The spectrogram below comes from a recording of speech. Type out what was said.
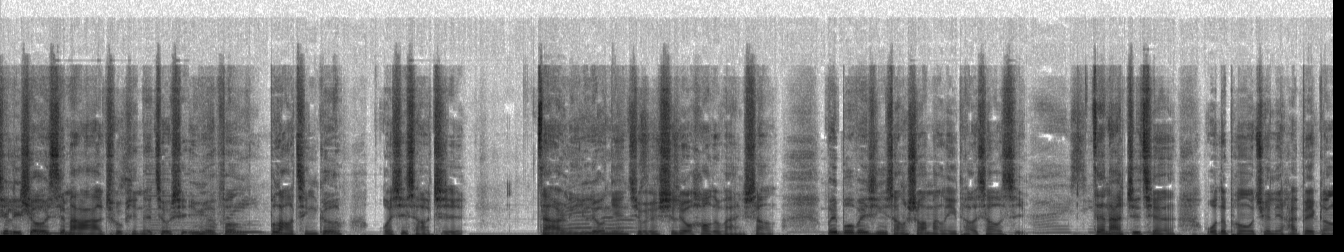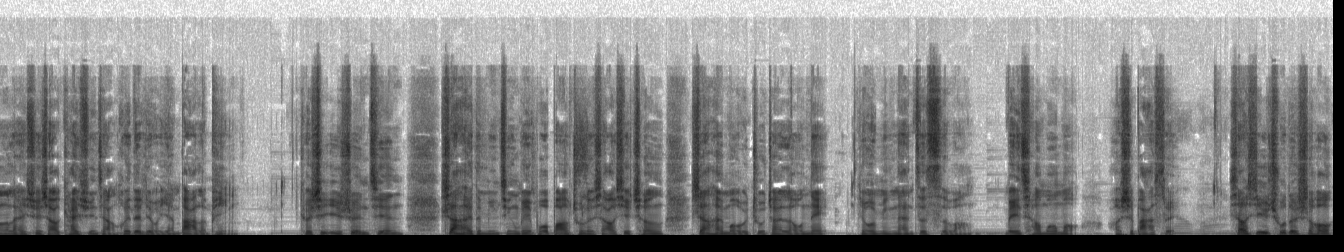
这里是由喜马拉雅出品的《就是音乐风不老情歌》，我是小直。在二零一六年九月十六号的晚上，微博、微信上刷满了一条消息。在那之前，我的朋友圈里还被刚刚来学校开宣讲会的柳岩霸了屏。可是，一瞬间，上海的民警微博爆出了消息，称上海某一住宅楼内有一名男子死亡，为乔某某，二十八岁。消息一出的时候，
